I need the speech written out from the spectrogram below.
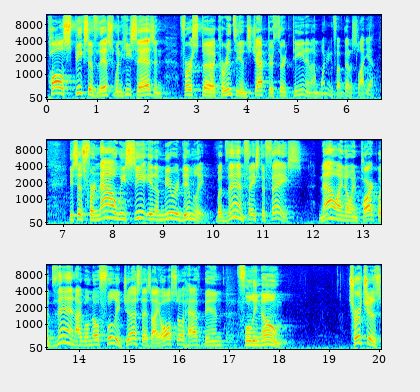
Paul speaks of this when he says in 1 uh, Corinthians chapter 13, and I'm wondering if I've got a slide, yeah. He says, for now we see in a mirror dimly, but then face to face. Now I know in part, but then I will know fully just as I also have been fully known. Churches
